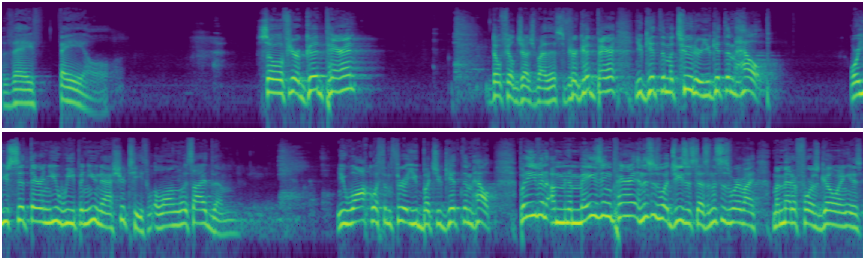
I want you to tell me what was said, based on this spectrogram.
They fail. So if you're a good parent, don't feel judged by this. If you're a good parent, you get them a tutor, you get them help. Or you sit there and you weep and you gnash your teeth alongside them. You walk with them through it, you, but you get them help. But even an amazing parent, and this is what Jesus does, and this is where my, my metaphor is going, is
